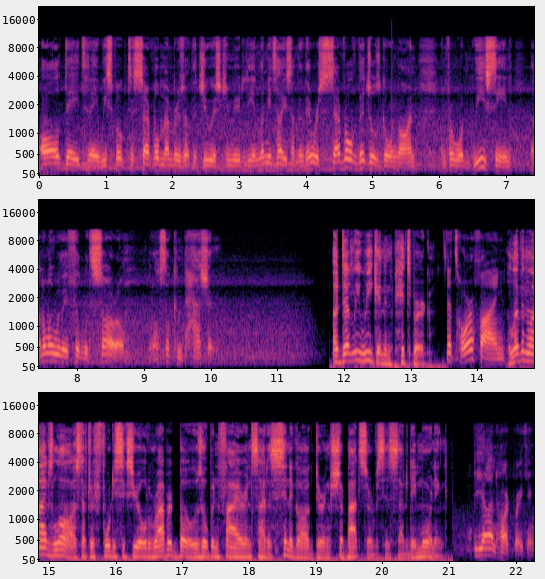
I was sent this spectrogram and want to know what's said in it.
All day today, we spoke to several members of the Jewish community, and let me tell you something. There were several vigils going on, and from what we've seen, not only were they filled with sorrow, but also compassion. A deadly weekend in Pittsburgh. It's horrifying. 11 lives lost after 46 year old Robert Bowers opened fire inside a synagogue during Shabbat services Saturday morning. Beyond heartbreaking.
